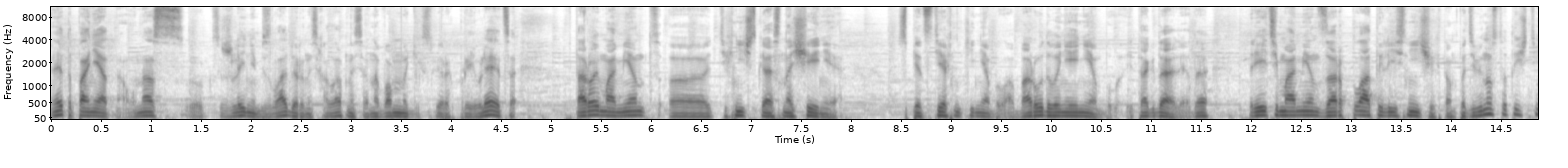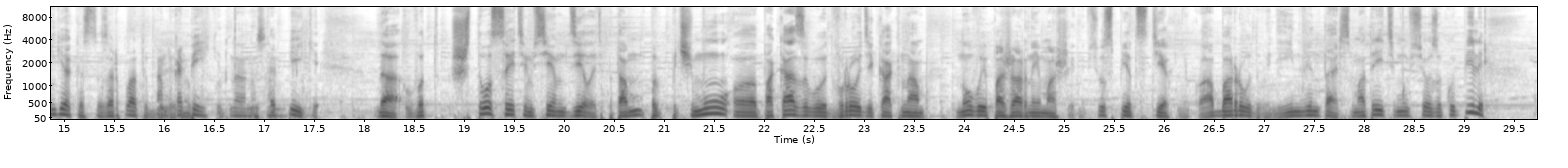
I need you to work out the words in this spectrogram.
Это понятно. У нас, к сожалению, безлаберность, халатность, она во многих сферах проявляется. Второй момент э, техническое оснащение. Спецтехники не было, оборудования не было и так далее, да. Третий момент зарплаты лесничих. Там по 90 тысяч тенге, оказывается, зарплаты Там были. копейки, ну, да, на самом Копейки. Да, вот что с этим всем делать? Потому, почему э, показывают вроде как нам новые пожарные машины, всю спецтехнику, оборудование, инвентарь. Смотрите, мы все закупили.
